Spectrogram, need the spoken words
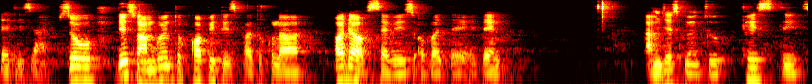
the design. So this one I'm going to copy this particular order of service over there then I'm just going to paste it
